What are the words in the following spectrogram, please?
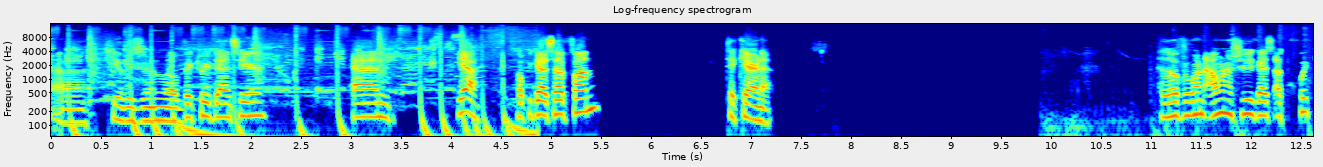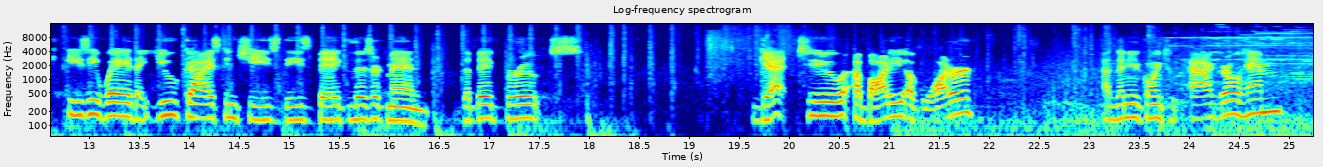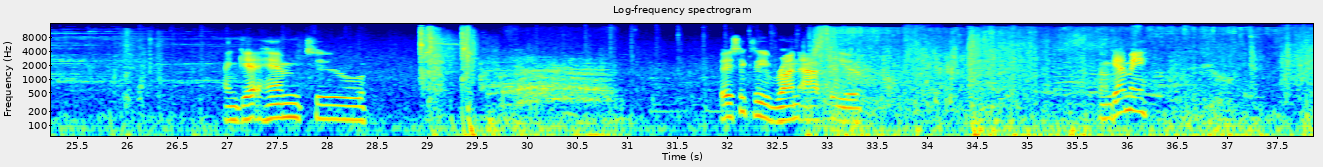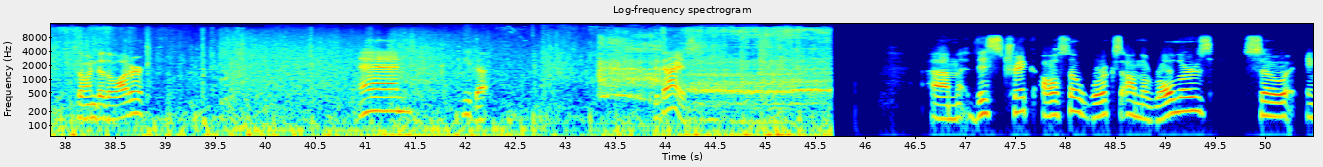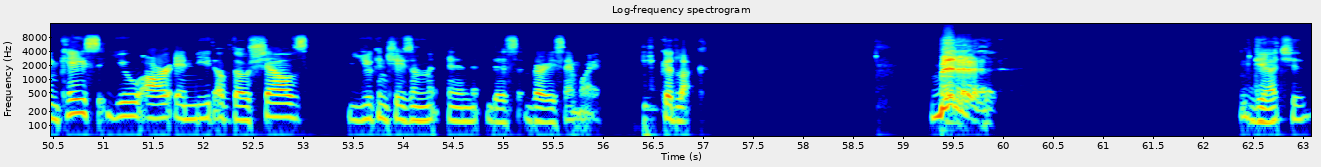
Uh, Peely's doing a little victory dance here. And yeah, hope you guys have fun. Take care now. Hello everyone, I want to show you guys a quick easy way that you guys can cheese these big lizard men, the big brutes. Get to a body of water and then you're going to aggro him and get him to basically run after you. Come get me. Go into the water. And he dies. He dies. Um, this trick also works on the rollers, so in case you are in need of those shells, you can cheese them in this very same way. Good luck. Gotcha.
